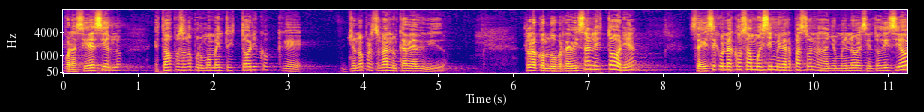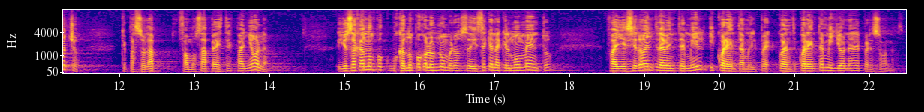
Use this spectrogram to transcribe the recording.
por así decirlo, estamos pasando por un momento histórico que yo no personal nunca había vivido. Claro, cuando revisan la historia, se dice que una cosa muy similar pasó en los años 1918, que pasó la famosa peste española. Y yo sacando un buscando un poco los números, se dice que en aquel momento fallecieron entre 20 mil y 40, 40 millones de personas.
